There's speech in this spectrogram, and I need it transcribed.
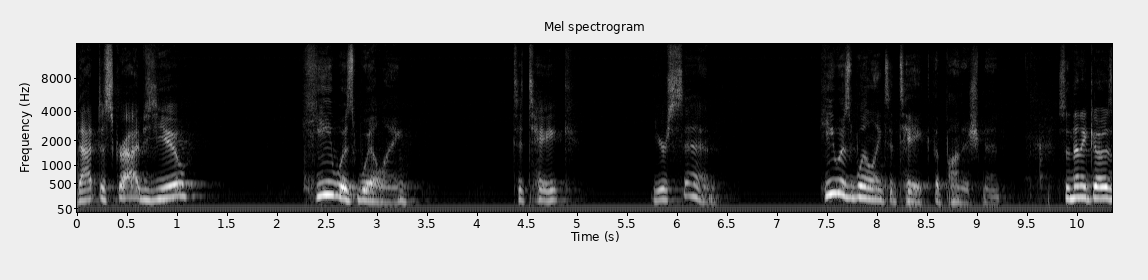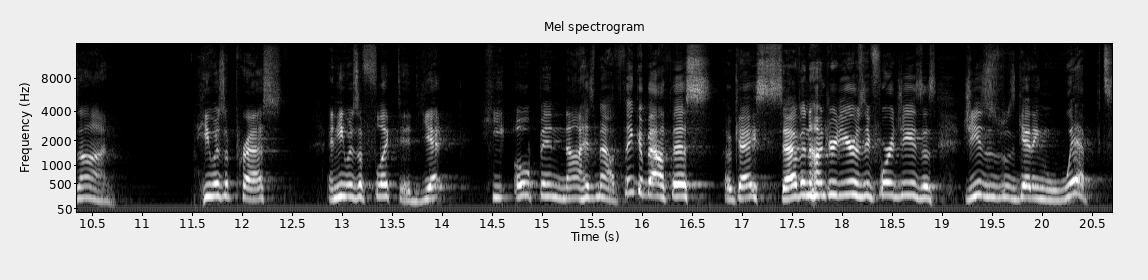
that describes you, He was willing to take your sin. He was willing to take the punishment. So then it goes on. He was oppressed and he was afflicted, yet he opened not his mouth. Think about this, okay? 700 years before Jesus, Jesus was getting whipped.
